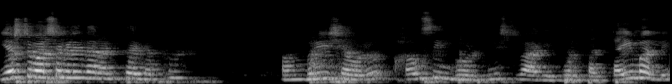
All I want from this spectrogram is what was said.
ಎಷ್ಟು ವರ್ಷಗಳಿಂದ ನಡೀತಾ ಇದೆಪ್ಪ? ಅಂಬರೀಷ್ ಅವರು ಹೌಸಿಂಗ್ ಬೋರ್ಡ್ ಮಿನಿಸ್ಟರ್ ಆಗಿದ್ದಂಥ ಟೈಮಲ್ಲಿ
